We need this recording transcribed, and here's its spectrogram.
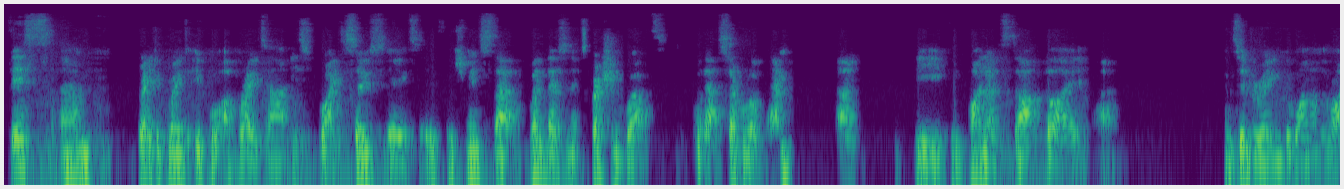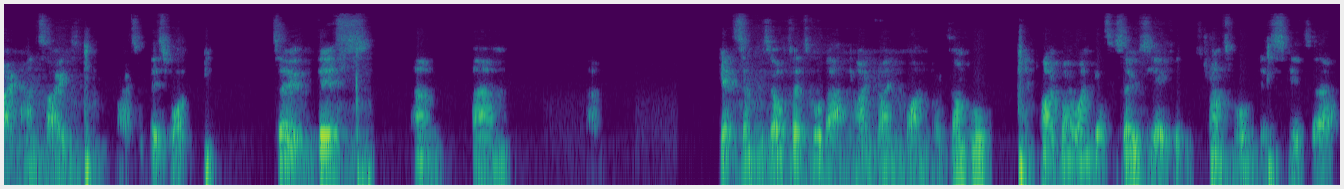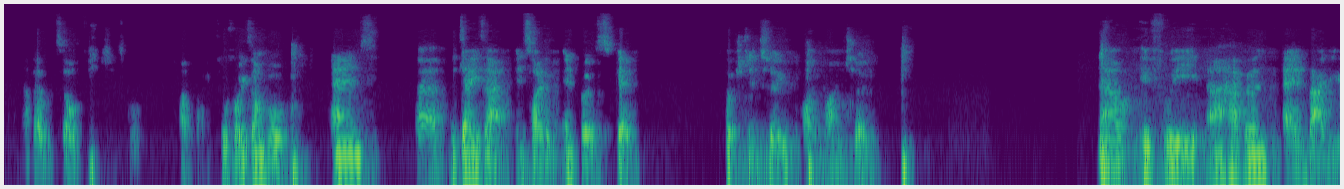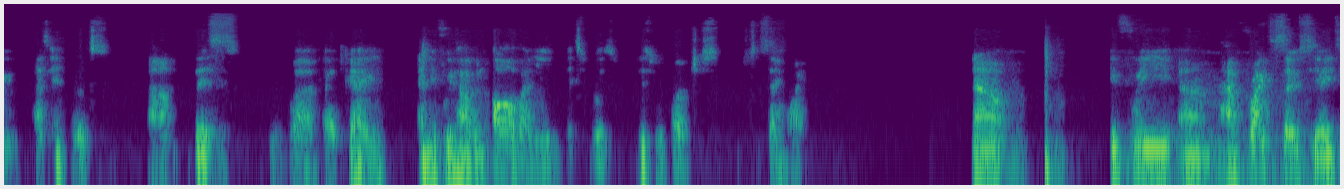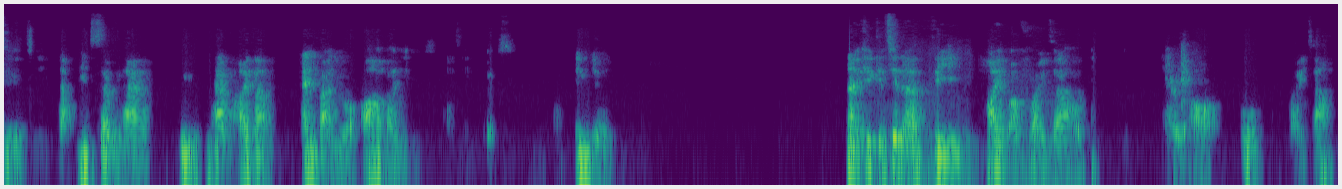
This um, greater greater equal operator is right associated, which means that when there's an expression worth, where there are several of them, um, the compiler start by uh, considering the one on the right hand side, right, so this one. So this um, um, gets some results. Let's call that pipeline one, for example. And pipeline one gets associated with transform. This gives uh, another result, which is called pipeline two, for example. And uh, the data inside of inputs get pushed into pipeline two. Now, if we uh, have an L value as inputs, um, this will work okay. And if we have an R value, this was this will work just, just the same way. Now, if we um, have right associativity, that means that we have we have either L value or r values as inputs. Now, if you consider the type pipe operator or area operator,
